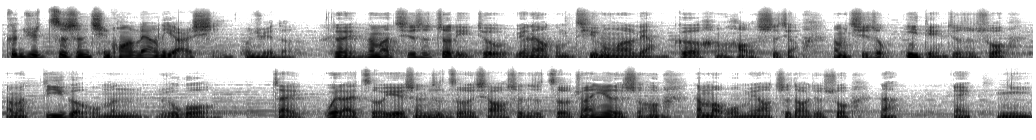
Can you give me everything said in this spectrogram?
根据自身情况量力而行。我觉得对。那么其实这里就原料给我们提供了两个很好的视角。那么其中一点就是说，那么第一个，我们如果在未来择业，甚至择校，甚至择专业的时候，那么我们要知道，就是说，那哎你。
